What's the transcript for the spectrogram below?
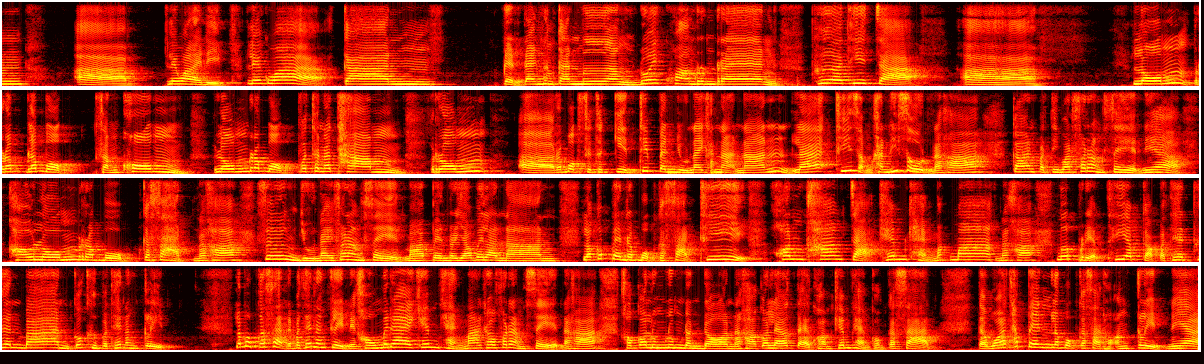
เรียกว่าอะไรดี เรียกว่าการเปลี่ยนแปลงทางการเมืองด้วยความรุนแรง เพื่อที่จะล้มระระบบสังคม ล้มระบบวัฒนธรรม ล้ม ระบบเศรษฐกิจที่เป็นอยู่ในขณะนั้น และที่สำคัญที่สุดนะคะ การปฏิวัติฝรั่งเศสเนี่ยเขาล้มระบบกษัตริย์นะคะ ซึ่งอยู่ในฝรั่งเศสมาเป็นระยะเวลานาน แล้วก็เป็นระบบกษัตริย์ที่ค่อนข้างจะเข้มแข็งมากๆนะคะ เมื่อเปรียบเทียบกับประเทศเพื่อนบ้านก็คือประเทศอังกฤษ ระบบกษัตริย์ในประเทศอังกฤษเนี่ยเขาไม่ได้เข้มแข็งมากเท่าฝรั่งเศสนะคะเขาก็ลุ่มลุ่มดอนดอนนะคะ ก็แล้วแต่ความเข้มแข็งของกษัตริย์ แต่ว่าถ้าเป็นระบบกษัตริย์ของอังกฤษเนี่ย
